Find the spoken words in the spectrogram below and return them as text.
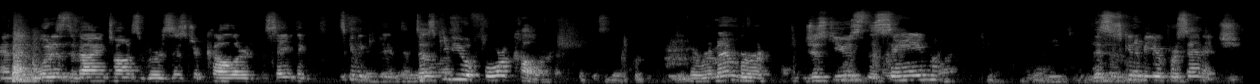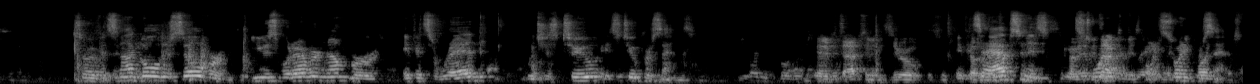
And then what is the value and tolerance of a resistor colored, the same thing, it's gonna, it does give you a four color. But remember, just use the same, this is gonna be your percentage. So if it's not gold or silver, use whatever number, if it's red, which is two, it's two percent. And if it's absent, it's zero. If it's absent, it's, it's it's twenty, it's 20. it's twenty percent.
